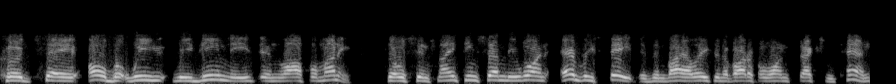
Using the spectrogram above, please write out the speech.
could say oh but we redeem these in lawful money so since 1971 every state is in violation of article 1 section 10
